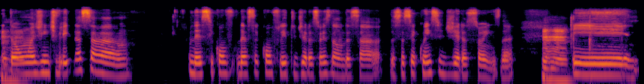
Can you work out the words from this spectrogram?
Então uhum. a gente veio dessa desse, desse conflito de gerações, não, dessa, dessa sequência de gerações, né? Uhum. E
